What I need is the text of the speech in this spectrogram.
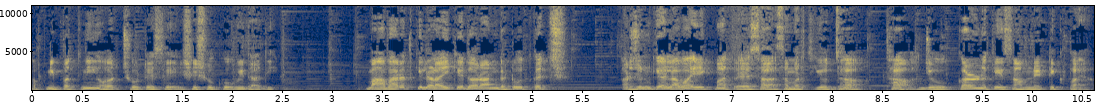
अपनी पत्नी और छोटे से शिशु को विदा दी। महाभारत की लड़ाई के दौरान घटोत्कच अर्जुन के अलावा एकमात्र ऐसा समर्थ योद्धा था जो कर्ण के सामने टिक पाया।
